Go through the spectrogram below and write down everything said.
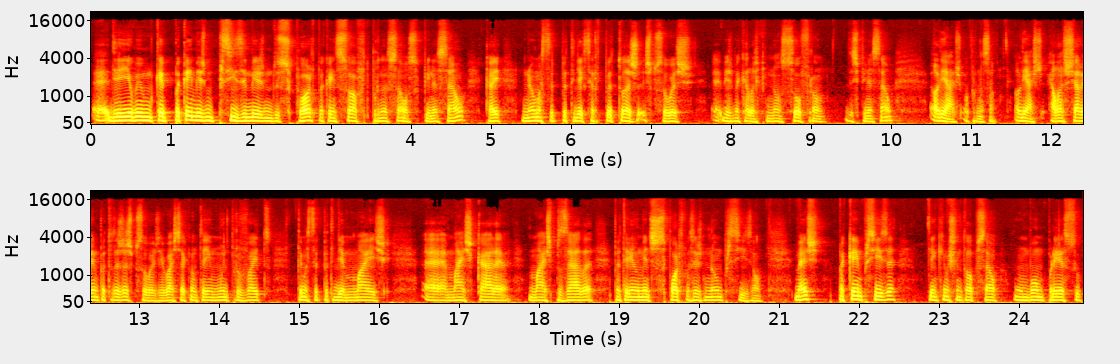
uh, diria eu mesmo, que para quem mesmo precisa mesmo de suporte, para quem sofre de pronação ou supinação, okay? não é uma sapatilha que serve para todas as pessoas, mesmo aquelas que não sofram de supinação. Aliás, ou pronação. Aliás, elas servem para todas as pessoas. Eu acho é que não têm muito proveito ter uma sapatilha mais, uh, mais cara, mais pesada, para terem elementos de suporte que vocês não precisam. Mas, para quem precisa, tem aqui uma excelente opção, um bom preço,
